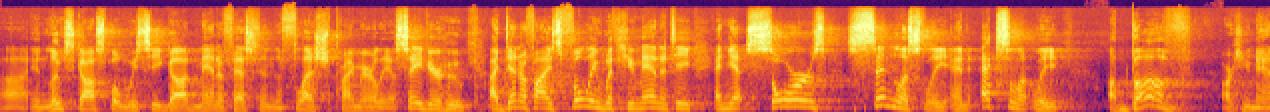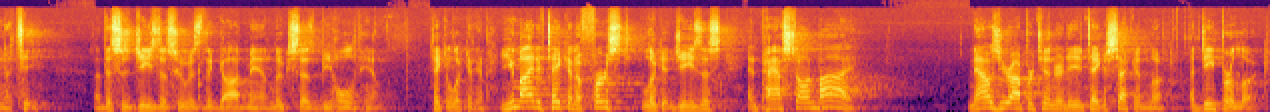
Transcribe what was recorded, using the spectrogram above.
Uh, in Luke's gospel, we see God manifest in the flesh primarily, a Savior who identifies fully with humanity and yet soars sinlessly and excellently above our humanity. This is Jesus who is the God man. Luke says, Behold him. Take a look at him. You might have taken a first look at Jesus and passed on by. Now's your opportunity to take a second look, a deeper look,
